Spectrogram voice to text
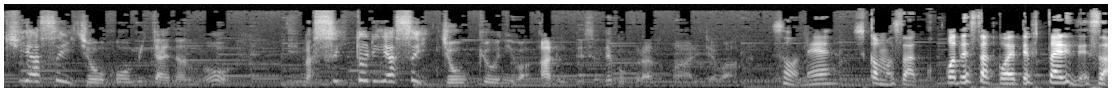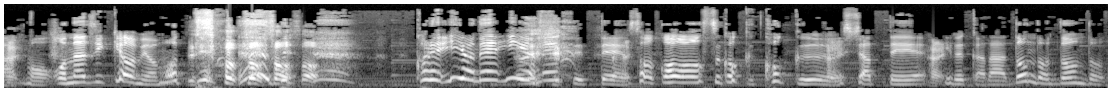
きやすい情報みたいなのを今吸い取りやすい状況にはあるんですよね僕らの周りでは。そうね。しかもさここでさこうやって2人でさ、はい、もう同じ興味を持って。そうそうそうそう。これいいよねいいよねって言って、はい、そこをすごく濃くしちゃっているから、はい、どんどんどんどん、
